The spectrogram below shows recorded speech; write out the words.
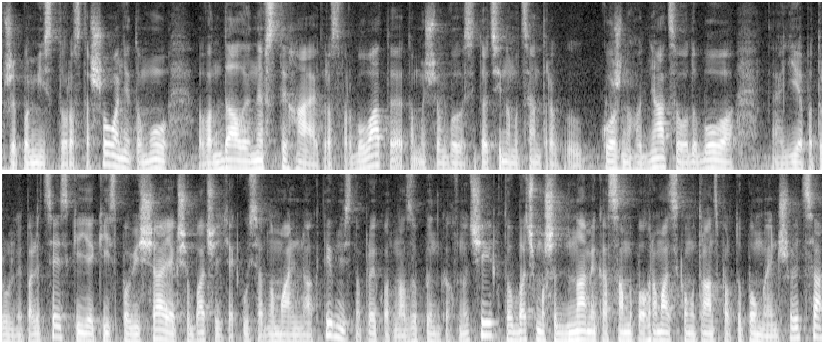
вже по місту розташовані, тому вандали не встигають розфарбувати, тому що в ситуаційному центрі кожного дня цілодобово е, є патрульний поліцейський, який сповіщає, якщо бачить якусь аномальну активність, наприклад, на зупинках вночі, то бачимо, що динаміка саме по громадському транспорту поменшується,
